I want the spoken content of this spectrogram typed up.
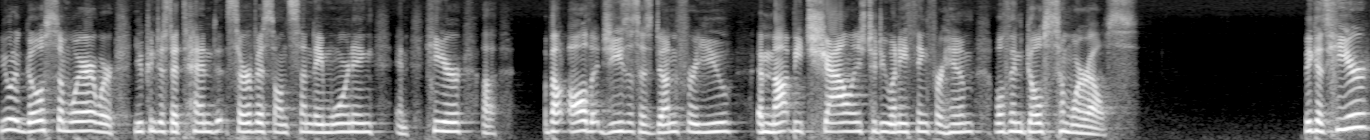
You want to go somewhere where you can just attend service on Sunday morning and hear uh, about all that Jesus has done for you and not be challenged to do anything for him? Well, then go somewhere else. Because here,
